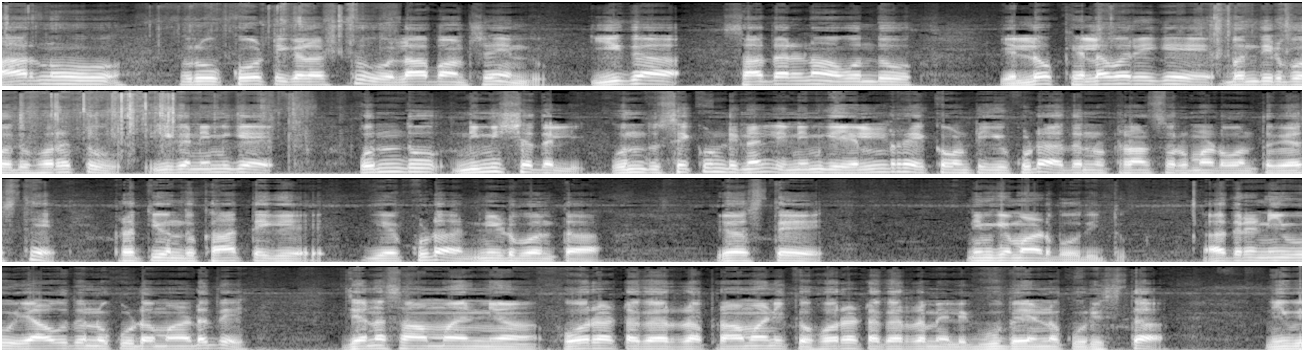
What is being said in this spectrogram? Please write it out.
ಆರುನೂರು ಕೋಟಿಗಳಷ್ಟು ಲಾಭಾಂಶ ಎಂದು. ಈಗ ಸಾಧಾರಣ ಒಂದು ಎಲ್ಲೋ ಕೆಲವರಿಗೆ ಬಂದಿರ್ಬೋದು ಹೊರತು ಈಗ ನಿಮಗೆ ಒಂದು ನಿಮಿಷದಲ್ಲಿ, ಒಂದು ಸೆಕೆಂಡಿನಲ್ಲಿ ನಿಮಗೆ ಎಲ್ಲರ ಅಕೌಂಟಿಗೆ ಕೂಡ ಅದನ್ನು ಟ್ರಾನ್ಸ್ಫರ್ ಮಾಡುವಂಥ ವ್ಯವಸ್ಥೆ, ಪ್ರತಿಯೊಂದು ಖಾತೆಗೆ ಕೂಡ ನೀಡುವಂಥ ವ್ಯವಸ್ಥೆ ನಿಮಗೆ ಮಾಡ್ಬೋದಿತ್ತು ಆದರೆ ನೀವು ಯಾವುದನ್ನು ಕೂಡ ಮಾಡದೆ ಜನಸಾಮಾನ್ಯ ಹೋರಾಟಗಾರರ, ಪ್ರಾಮಾಣಿಕ ಹೋರಾಟಗಾರರ ಮೇಲೆ ಗೂಬೆಯನ್ನು ಕೂರಿಸ್ತಾ ನೀವು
